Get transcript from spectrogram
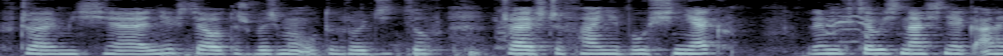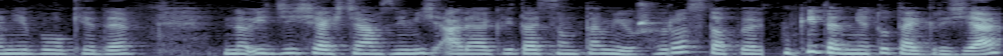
wczoraj mi się nie chciało, też byliśmy u tych rodziców. Wczoraj jeszcze fajnie był śnieg. Remi chciał iść na śnieg, ale nie było kiedy. No i dzisiaj chciałam z nim iść, ale jak widać są tam już roztopy. Kitten mnie tutaj gryzie.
